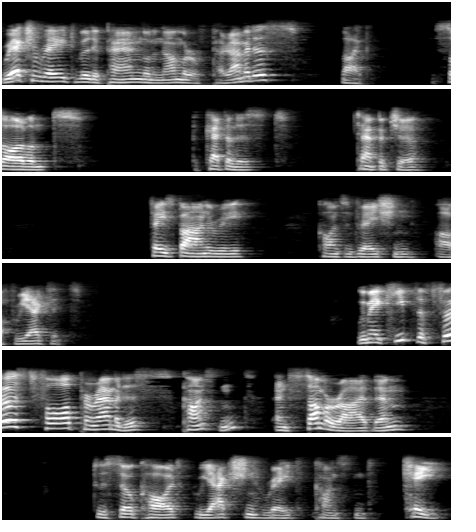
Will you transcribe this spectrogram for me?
reaction rate will depend on a number of parameters like the solvent, the catalyst, temperature, phase boundary, concentration of reactant. We may keep the first four parameters constant and summarize them to the so-called reaction rate constant K.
